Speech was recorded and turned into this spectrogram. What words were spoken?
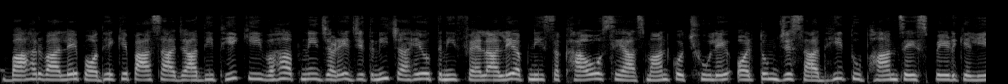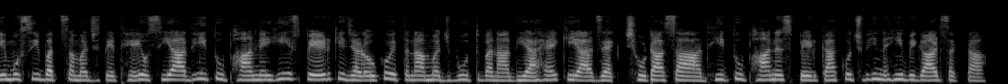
बाहर वाले पौधे के पास आज़ादी थी कि वह अपनी जड़ें जितनी चाहे उतनी फैला ले, अपनी सखाओं से आसमान को छू ले। और तुम जिस आधी तूफ़ान से इस पेड़ के लिए मुसीबत समझते थे, उसी आधी तूफ़ान ने ही इस पेड़ की जड़ों को इतना मज़बूत बना दिया है कि आज एक छोटा सा आधी तूफ़ान इस पेड़ का कुछ भी नहीं बिगाड़ सकता।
